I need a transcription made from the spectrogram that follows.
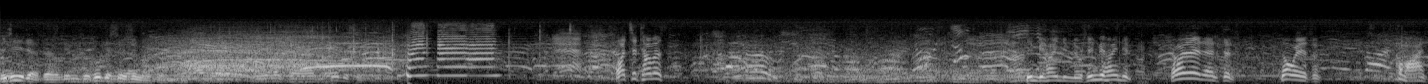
Vi lider, det er god decision. Watch it, Thomas. In behind him, no, in behind him. Go on, Elton. No, Elton. Come on.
